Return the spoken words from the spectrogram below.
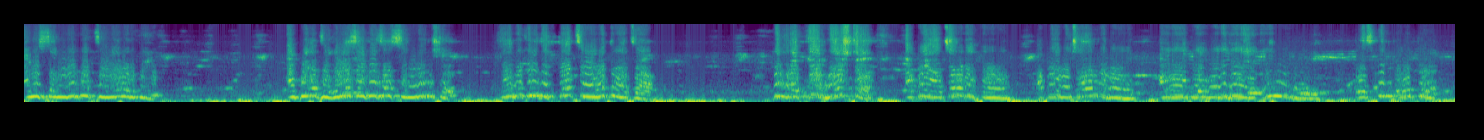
आणि संघटित जाण्यावरती आपल्या जगण्यासाठीचा संघर्ष हा देखील तितकाच महत्त्वाचा प्रत्येक गोष्ट आपल्या आचरणातून आपल्या विचारांमधून आणि आपल्या विविध लेखांमधून प्रस्तुत करत करत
